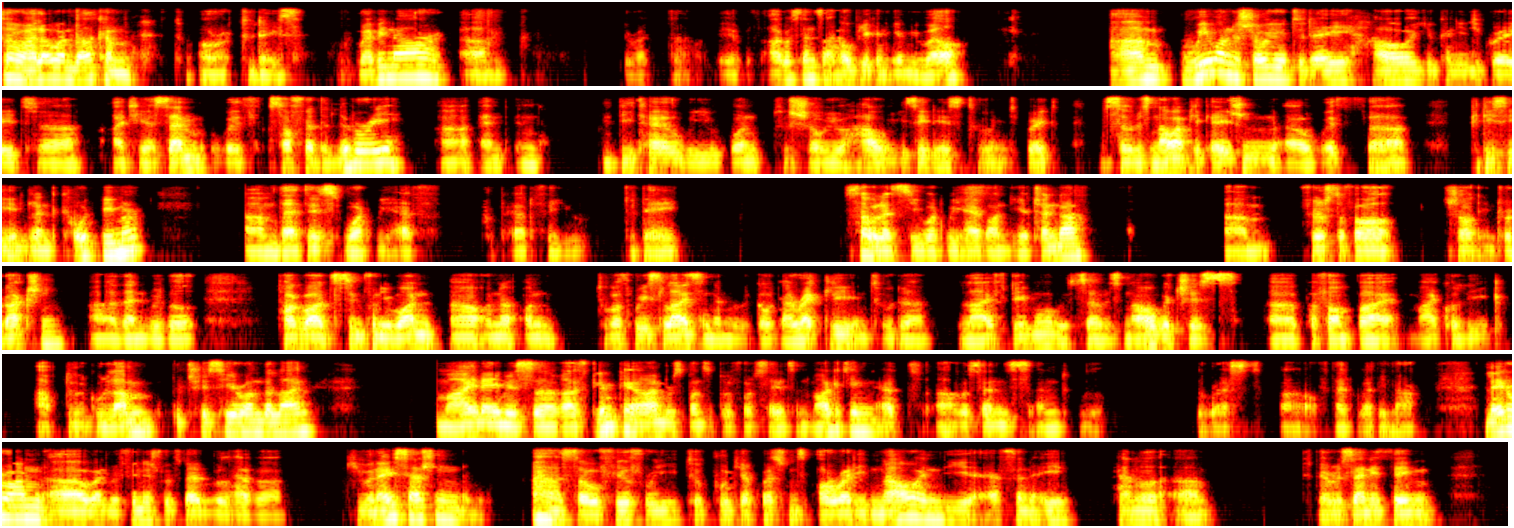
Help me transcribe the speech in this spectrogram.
So hello and welcome to our today's webinar um, here, at, uh, here with agosense. I hope you can hear me well. Um, we want to show you today how you can integrate uh, ITSM with software delivery uh, and in, in, detail we want to show you how easy it is to integrate ServiceNow application uh, with uh, PTC Intland Codebeamer. Um, that is what we have prepared for you today. So let's see what we have on the agenda. Um, first of all, short introduction. Uh, then we will talk about Symphony One uh, on on two or three slides, and then we will go directly into the live demo with ServiceNow, which is uh, performed by my colleague Abdul Gulam, which is here on the line. My name is uh, Ralf Klimke. I'm responsible for sales and marketing at agosense and the rest uh, of that webinar. Later on, uh, when we finish with that, we'll have a Q&A session. so feel free to put your questions already now in the F&A panel. Um, if there is anything,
